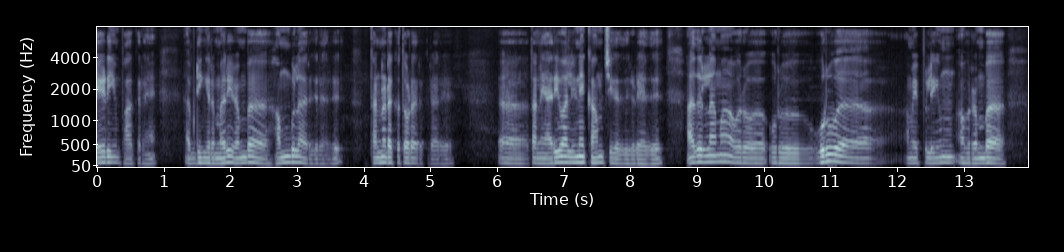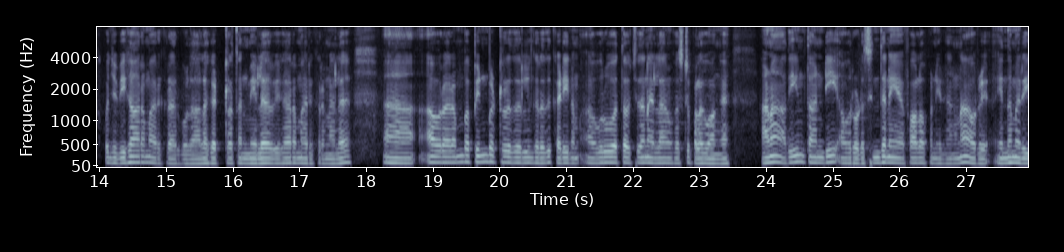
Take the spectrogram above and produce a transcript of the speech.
தேடியும் பார்க்குறேன் அப்படிங்கிற மாதிரி ரொம்ப ஹம்புலாக இருக்கிறாரு. தன்னடக்கத்தோடு இருக்கிறாரு. தன்னை அறிவாளினே காமிச்சிக்கிறது கிடையாது. அதுவும் இல்லாமல் அவர் ஒரு உருவ அமைப்புலேயும் அவர் ரொம்ப கொஞ்சம் விகாரமாக இருக்கிறார் போல். அழகற்ற தன்மையில் விகாரமாக இருக்கிறனால அவரை ரொம்ப பின்பற்றுறதுங்கிறது கடினம். உருவத்தை வச்சு தானே எல்லோரும் ஃபஸ்ட்டு பழகுவாங்க. ஆனால் அதையும் தாண்டி அவரோட சிந்தனையை ஃபாலோ பண்ணியிருக்காங்கன்னா அவர் எந்த மாதிரி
